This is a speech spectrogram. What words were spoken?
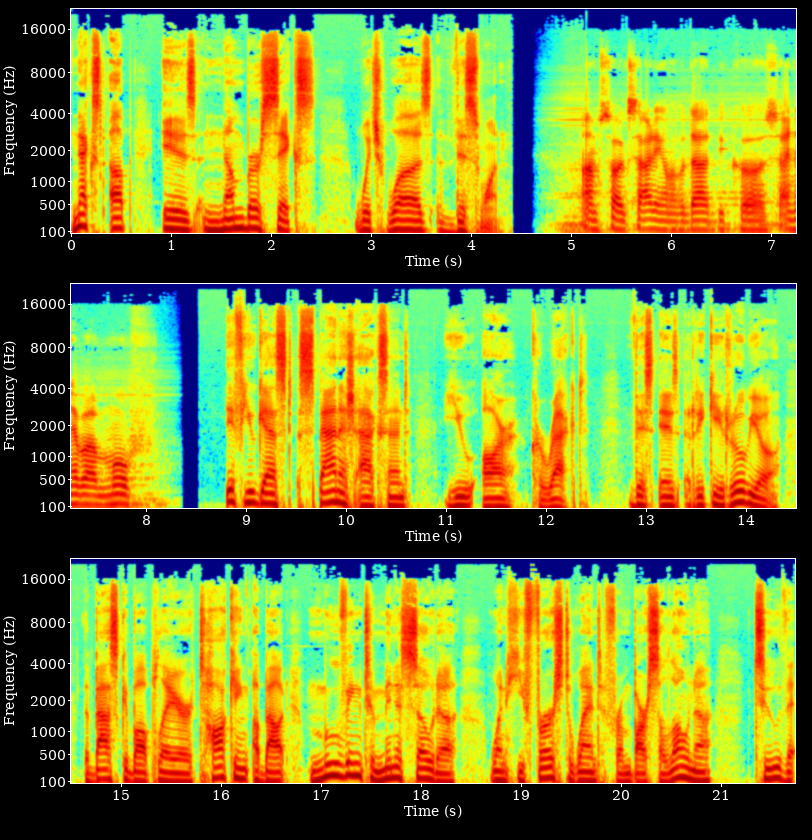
Next up is number six, which was this one. I'm so excited about that because I never move. If you guessed Spanish accent, you are correct. This is Ricky Rubio, the basketball player, talking about moving to Minnesota when he first went from Barcelona to the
